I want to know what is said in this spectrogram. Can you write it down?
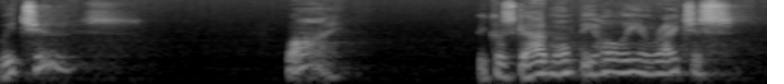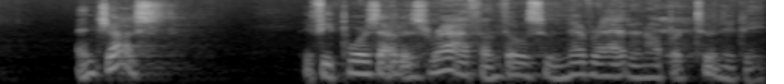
We choose. Why? Because God won't be holy and righteous and just if he pours out his wrath on those who never had an opportunity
